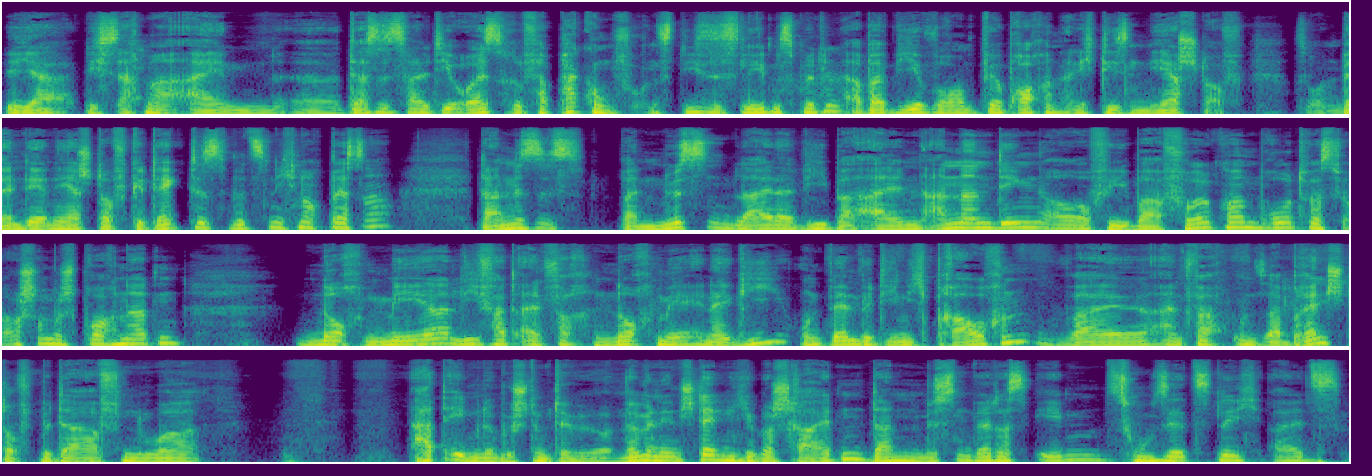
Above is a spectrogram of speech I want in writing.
ja, ich sag mal, ein, äh, das ist halt die äußere Verpackung für uns, dieses Lebensmittel, aber wir, wir brauchen eigentlich diesen Nährstoff. So, und wenn der Nährstoff gedeckt ist, wird's nicht noch besser. Dann ist es bei Nüssen leider wie bei allen anderen Dingen, auch wie bei Vollkornbrot, was wir auch schon besprochen hatten, noch mehr, liefert einfach noch mehr Energie. Und wenn wir die nicht brauchen, weil einfach unser Brennstoffbedarf nur hat eben eine bestimmte Höhe. Und wenn wir den ständig überschreiten, dann müssen wir das eben zusätzlich als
